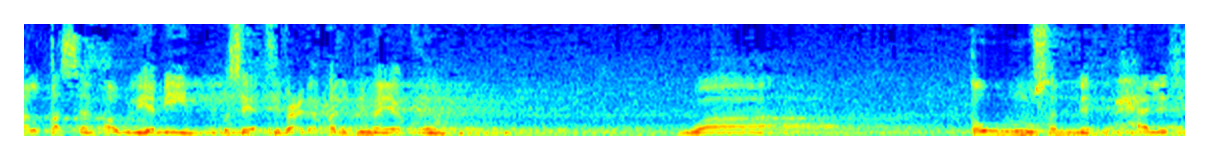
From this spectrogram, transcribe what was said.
القسم أو اليمين وسيأتي بعد قليل بما يكون. وقول المصنف حلف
